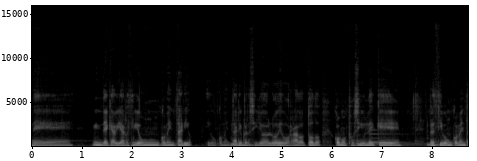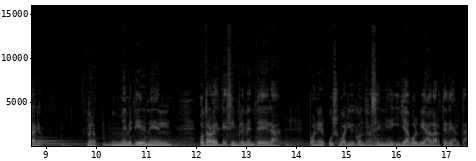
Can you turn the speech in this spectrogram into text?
de, de que había recibido un comentario digo, un comentario, pero si yo lo he borrado todo, ¿cómo es posible que reciba un comentario? Bueno, me metí en el otra vez que simplemente era poner usuario y contraseña y ya volvías a darte de alta.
